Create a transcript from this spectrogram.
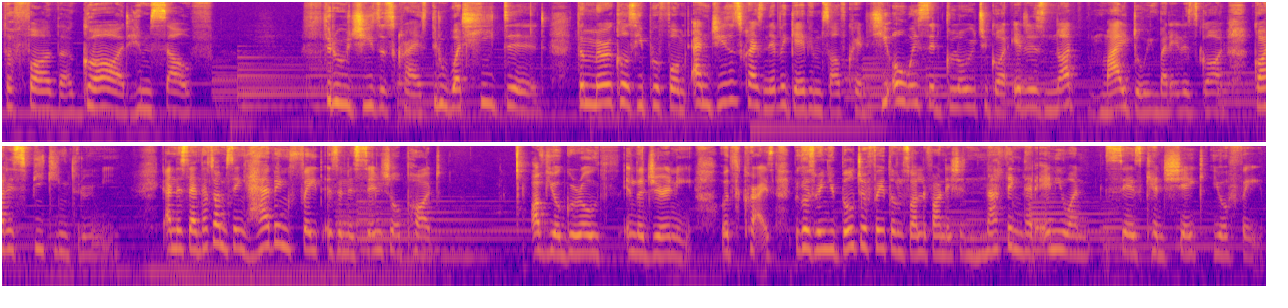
the Father, God Himself through Jesus Christ, through what he did, the miracles he performed. And Jesus Christ never gave himself credit. He always said, Glory to God. It is not my doing, but it is God. God is speaking through me. Understand? That's what I'm saying. Having faith is an essential part of your growth in the journey with Christ. Because when you build your faith on solid foundation, nothing that anyone says can shake your faith.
